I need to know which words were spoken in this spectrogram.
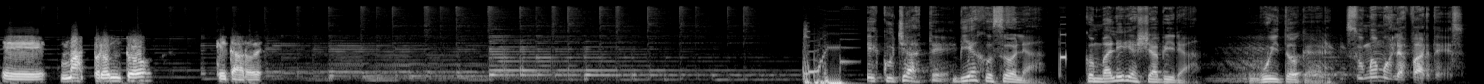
eh, más pronto que tarde. Escuchaste Viajo Sola con Valeria Shapira. WeToker. Sumamos las partes.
